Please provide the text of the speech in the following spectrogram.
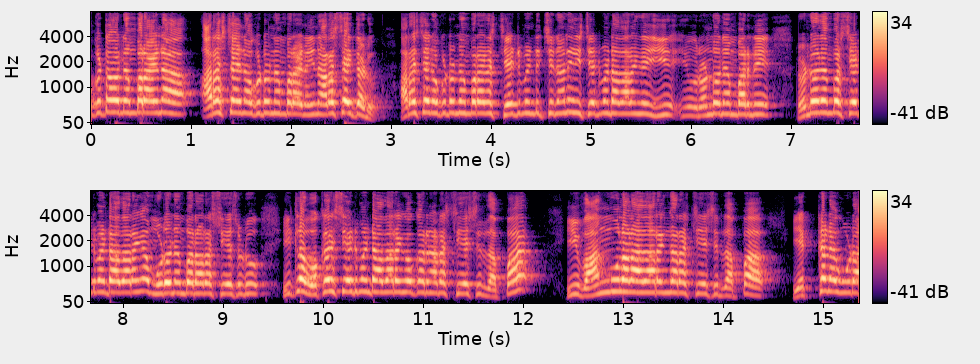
ఒకటో నెంబర్ ఆయన అరెస్ట్ అయిన ఒకటో నెంబర్ ఆయన ఈయన అరెస్ట్ అవుతాడు. అరెస్ట్ అయిన ఒకటో నెంబర్ ఆయన స్టేట్మెంట్ ఇచ్చినని ఈ స్టేట్మెంట్ ఆధారంగా ఈ రెండో నెంబర్ని రెండో నెంబర్ స్టేట్మెంట్ ఆధారంగా మూడో నెంబర్ అరెస్ట్ చేసుడు. ఇట్లా ఒకరి స్టేట్మెంట్ ఆధారంగా ఒకరిని అరెస్ట్ చేసిడు తప్ప ఈ వాంగ్మూలాల ఆధారంగా అరెస్ట్ చేసింది తప్ప ఎక్కడ కూడా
